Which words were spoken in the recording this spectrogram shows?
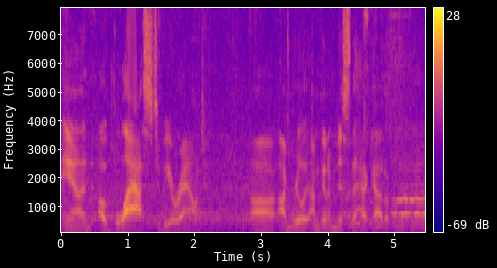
and a blast to be around. Uh, I'm really, I'm going to miss the heck out of him.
